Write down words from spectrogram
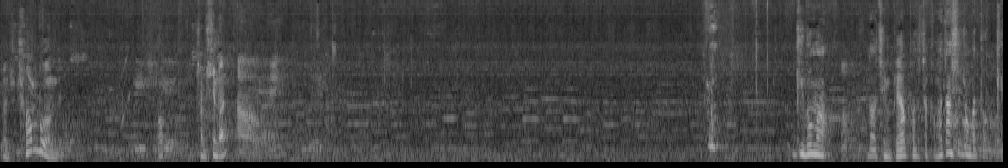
나 처음 보는데 어? 잠시만 아 오케이. 기범아 나 지금 배 아파서 잠깐 화장실 좀 갔다 올게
